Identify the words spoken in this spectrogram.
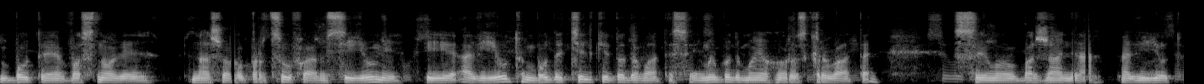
бути в основі нашого парцуфа сіюмі, і авіют буде тільки додаватися, і ми будемо його розкривати, силу бажання авіют.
